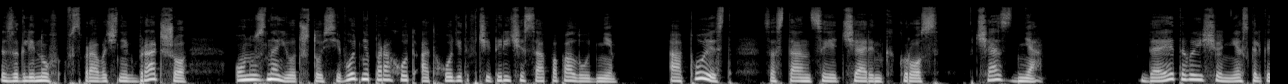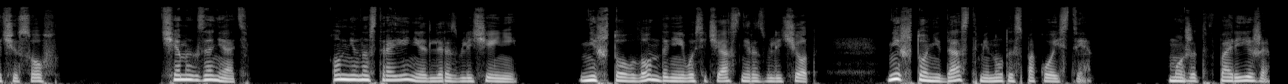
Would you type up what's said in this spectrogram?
Заглянув в справочник Брадшо, он узнает, что сегодня пароход отходит в 4 часа пополудни, а поезд со станции Чаринг-Кросс в час дня. До этого еще несколько часов. Чем их занять? Он не в настроении для развлечений. Ничто в Лондоне его сейчас не развлечет. Ничто не даст минуты спокойствия. Может, в Париже.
